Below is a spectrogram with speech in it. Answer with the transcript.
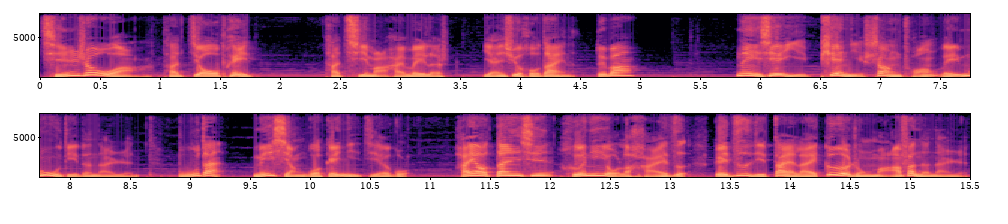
禽兽啊，他交配，他起码还为了延续后代呢，对吧？那些以骗你上床为目的的男人，不但没想过给你结果，还要担心和你有了孩子，给自己带来各种麻烦的男人，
